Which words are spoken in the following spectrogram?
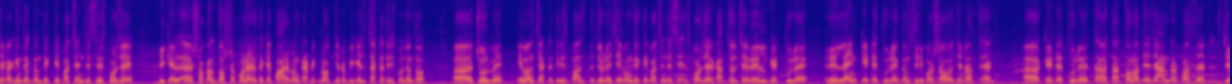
সেটা কিন্তু একদম দেখতেই পাচ্ছেন যে শেষ পর্যায়ে বিকেল সকাল দশটা পনেরো থেকে পার এবং ট্রাফিক ব্লক যেটা বিকেল চারটে তিরিশ পর্যন্ত চলবে এবং চারটে তিরিশ বাজতে চলেছে এবং দেখতেই পাচ্ছেন যে শেষ পর্যায়ের কাজ চলছে রেলগেট তুলে, রেল লাইন কেটে তুলে একদম স্লিপার সহ যেটা কেটে তুলে তার তলা দিয়ে যে আন্ডারপাসের যে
